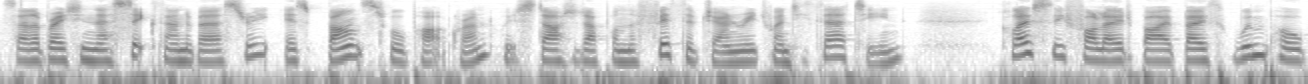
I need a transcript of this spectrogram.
Celebrating their sixth anniversary is Barnstaple Park Run, which started up on the 5th of January 2013, closely followed by both Wimpole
